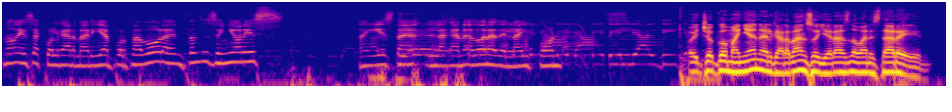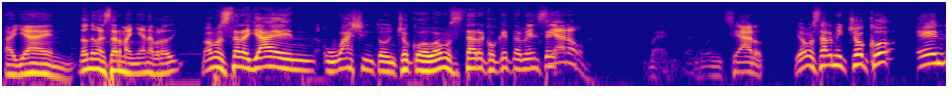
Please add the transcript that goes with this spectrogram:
No es a colgar, María, por favor. Entonces, señores, ahí está la ganadora del iPhone. Oye, Choco, mañana el Garbanzo y Erasmo van a estar en- allá en... ¿Dónde van a estar mañana, Brody? Vamos a estar allá en Washington, Choco. Vamos a estar coquetamente. En Seattle. Bueno, bueno, en Seattle. Y vamos a estar, mi Choco, en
